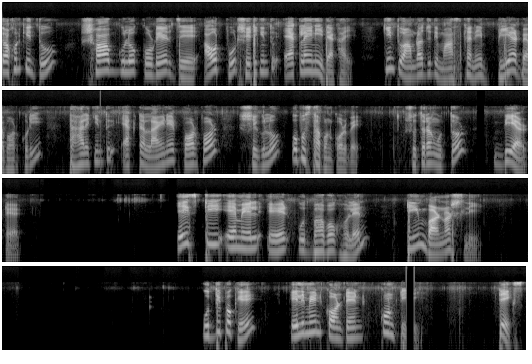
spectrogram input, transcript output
তখন কিন্তু সবগুলো কোডের যে আউটপুট সেটি কিন্তু এক লাইনেই দেখায়। কিন্তু আমরা যদি মাঝখানে বিয়ার ব্যবহার করি তাহলে কিন্তু একটা লাইনের পরপর সেগুলো উপস্থাপন করবে। সুতরাং উত্তর বিয়ার ট্যাগ এইচটিএমএল এর উদ্ভাবক হলেন টিম বার্নার্স লি উদ্দীপকে এলিমেন্ট কন্টেন্ট কোনটি? টেক্সট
